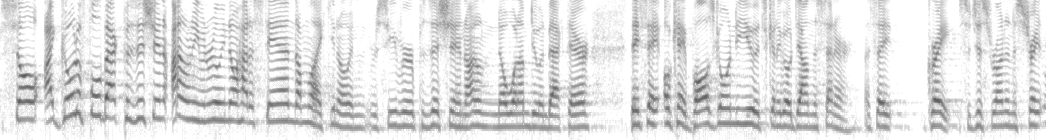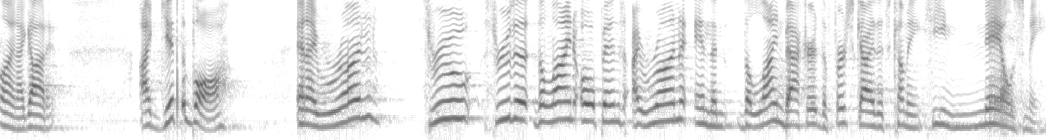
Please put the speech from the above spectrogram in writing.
So I go to fullback position. I don't even really know how to stand. I'm like, you know, in receiver position. I don't know what I'm doing back there. They say, okay, ball's going to you. It's going to go down the center. I say, great. So just run in a straight line. I got it. I get the ball and I run through through the the line opens i run and the the linebacker the first guy that's coming he nails me.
